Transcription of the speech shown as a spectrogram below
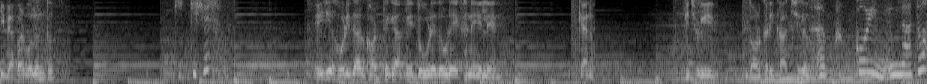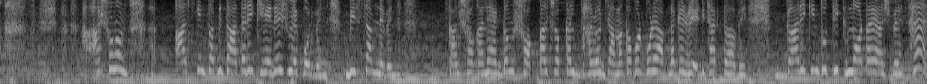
কি ব্যাপার বলুন তো? কি কিসের? এই যে হরিদার ঘর থেকে আপনি দৌড়ে দৌড়ে এখানে এলেন কেন? কিছু কি দরকারি কাজ ছিল? কই না তো। আর শুনুন আজ কিন্তু আপনি তাড়াতাড়ি খেয়ে দিয়ে শুয়ে পড়বেন বিশ্রাম নেবেন। কাল সকালে একদম সকাল সকাল ভালো জামা কাপড় পরে আপনাকে রেডি থাকতে হবে। গাড়ি কিন্তু ঠিক নটায় আসবে হ্যাঁ?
